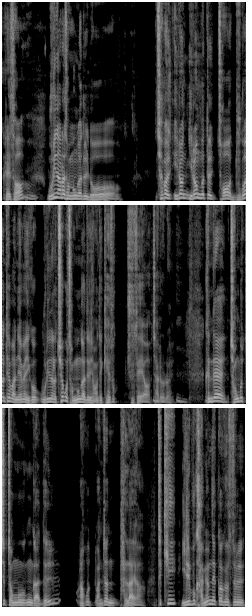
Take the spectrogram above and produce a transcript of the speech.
그래서 음. 우리나라 전문가들도 제발 이런 이런 것들 저 누구한테 받냐면 이거 우리나라 최고 전문가들이 저한테 계속 주세요 자료를. 음. 근데 정부 측 전문가들하고 완전 달라요. 특히 일부 감염내과 교수를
